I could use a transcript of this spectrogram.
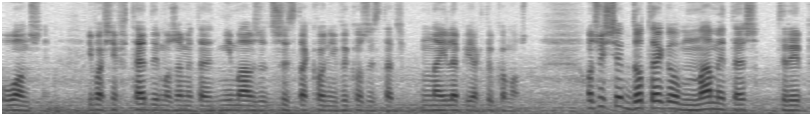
łącznie. I właśnie wtedy możemy te niemalże 300 koni wykorzystać najlepiej jak tylko można. Oczywiście do tego mamy też tryb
